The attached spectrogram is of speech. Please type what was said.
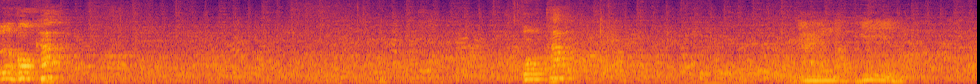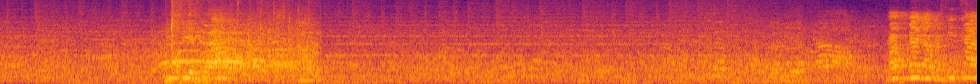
บอร์หกครับหกครับยายลำดับที่ที่สิบครับครับครับได้ลำดับที่เก้า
